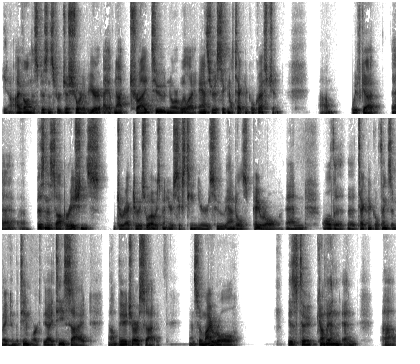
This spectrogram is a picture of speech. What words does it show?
you know, I've owned this business for just short of a year. I have not tried to, nor will I, answer a signal technical question. Um, we've got a business operations director as well, who's been here 16 years, who handles payroll and all the, the technical things that make the team work, the IT side, um, the HR side. And so my role is to come in and uh,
